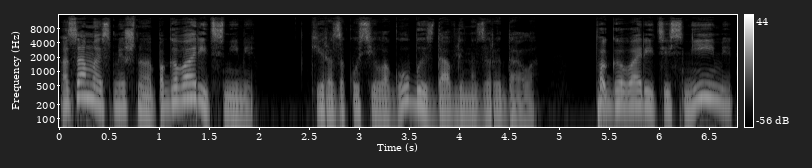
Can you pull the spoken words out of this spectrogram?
А самое смешное — поговорить с ними. Кира закусила губы и сдавленно зарыдала. Поговорите с ними,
